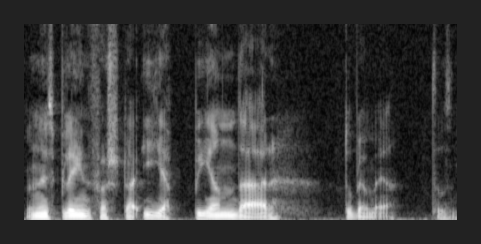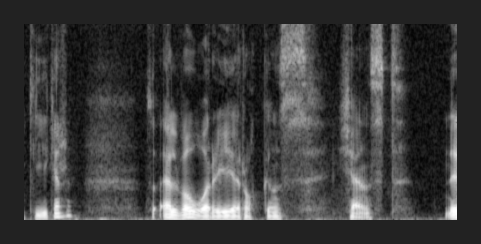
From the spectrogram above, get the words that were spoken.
Men vi spelade in första EPn där, då blev jag med. 2010 kanske. Så 11 år i rockens tjänst. Det,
